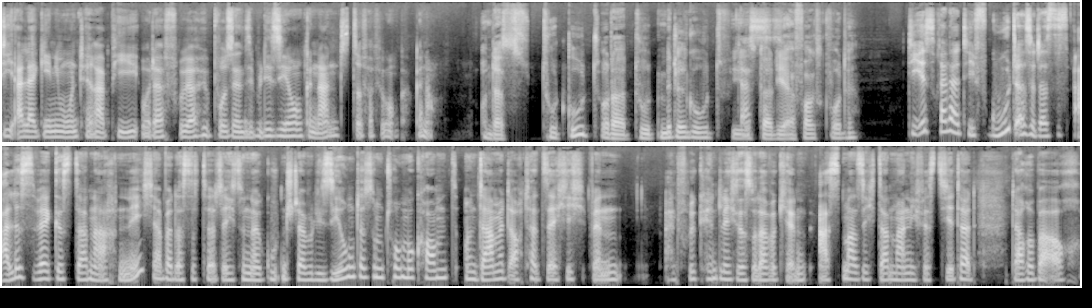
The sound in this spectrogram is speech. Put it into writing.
die Allergenimmuntherapie oder früher Hyposensibilisierung genannt zur Verfügung. Genau. Und das tut gut oder tut mittelgut? Wie das ist da die Erfolgsquote? Die ist relativ gut, also dass es alles weg ist danach nicht, aber dass es tatsächlich zu einer guten Stabilisierung der Symptome kommt und damit auch tatsächlich, wenn ein frühkindliches oder wirklich ein Asthma sich dann manifestiert hat, darüber auch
